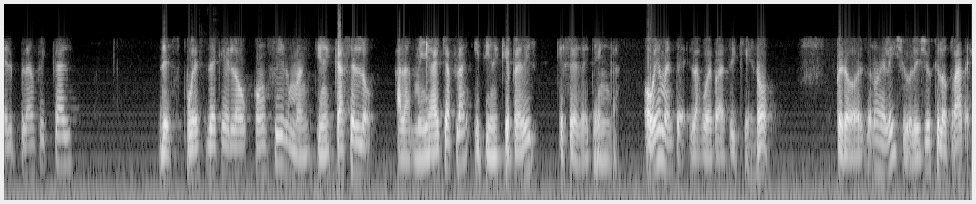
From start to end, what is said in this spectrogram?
el plan fiscal, después de que lo confirman, tienes que hacerlo a las millas de chaflán y tienes que pedir que se detenga. Obviamente la juez va a decir que no, pero eso no es el issue, el issue es que lo trate.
